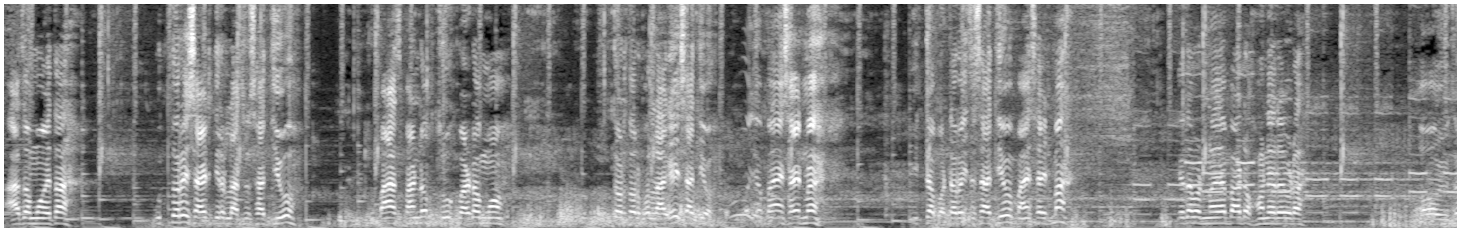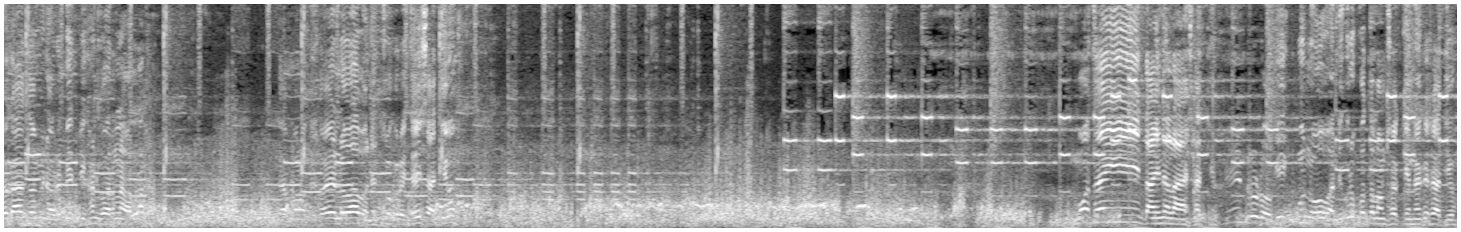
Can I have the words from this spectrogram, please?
आज म यता उत्तरै साइडतिर लाग्छु साथी हो। पाँच पाण्डव चोकबाट म उत्तरतर्फ लागेँ साथी हो। यो बायाँ साइडमा इट्टा भट्टा रहेछ साथी हो बायाँ साइडमा। यताबाट नयाँ बाटो खनेर एउटा अब यो जग्गा जमिनहरू बेचबिखन गर्ला होला। त्यहाँ लोवा भन्ने चोक रहेछ है साथी हो। म चाहिँ दाइना लाएँ साथी हो। मेन रोड हो कि कुन हो भन्ने कुरो पत्ता लगाउन सकिएन क्या साथी हो।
